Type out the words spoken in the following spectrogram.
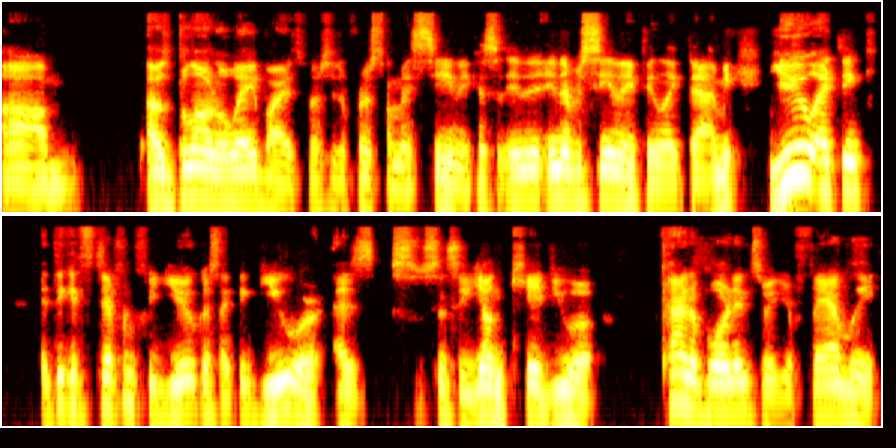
um, I was blown away by it, especially the first time I seen it because you never seen anything like that. I mean, you, I think, I think it's different for you because I think you were as since a young kid, you were kind of born into it. Your family,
